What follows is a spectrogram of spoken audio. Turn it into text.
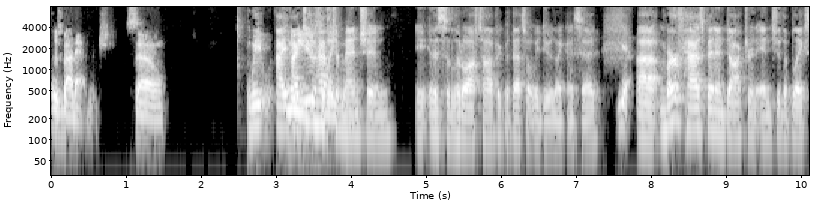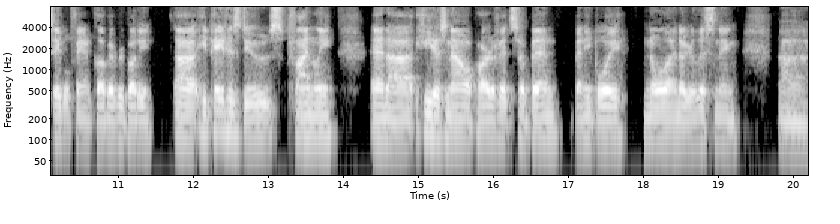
it was about average. So we, I, I do have to mention this is a little off topic, but that's what we do. Like I said, yeah. Uh, Murph has been indoctrinated into the Blake Sabol fan club. Everybody, uh, he paid his dues finally, and uh, he is now a part of it. So Ben, Benny boy, Nola, I know you're listening. Uh,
